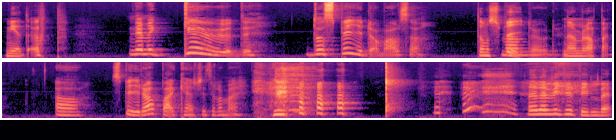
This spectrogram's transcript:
med upp. Nej men gud! Då spyr de alltså? De spyr när de rapar. Ja. Spyrapar kanske till och med. Ja, där fick du till det.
